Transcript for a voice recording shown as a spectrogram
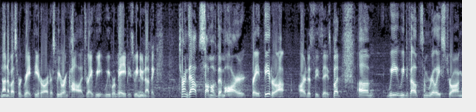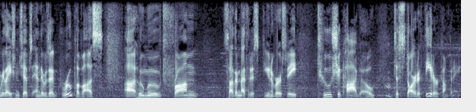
none of us were great theater artists. We were in college, right? We, we were babies. We knew nothing. Turns out some of them are great theater artists these days. But um, we, we developed some really strong relationships, and there was a group of us uh, who moved from Southern Methodist University to Chicago to start a theater company.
